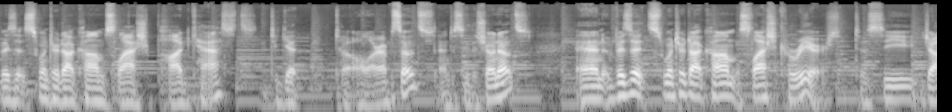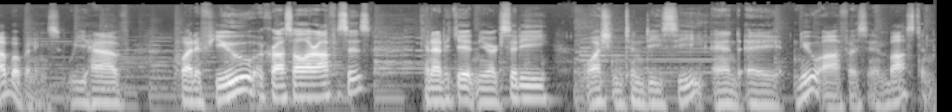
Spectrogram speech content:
Visit swinter.com slash podcasts to get to all our episodes and to see the show notes. And visit swinter.com slash careers to see job openings. We have quite a few across all our offices Connecticut, New York City, Washington, D.C., and a new office in Boston.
